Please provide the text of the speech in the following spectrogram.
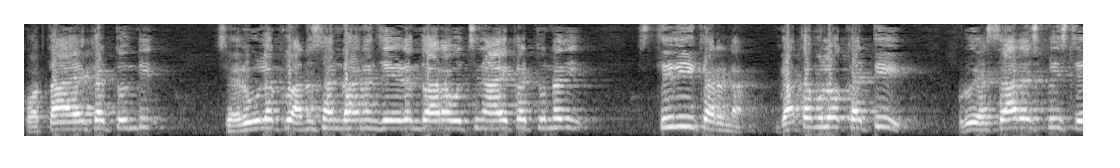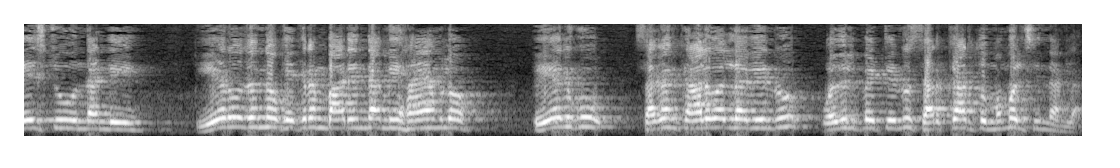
కొత్త ఆయకట్టు ఉంది. చెరువులకు అనుసంధానం చేయడం ద్వారా వచ్చిన ఆయకట్టు ఉన్నది. స్థిరీకరణ. గతంలో కట్టి ఇప్పుడు ఎస్ఆర్ఎస్పి స్టేజ్ టూ ఉందండి. ఏ రోజన్నా ఒక ఎకరం బాడిందా మీ హయాంలో? పేరుకు సగం కాలువలు తవ్విండ్రు వదిలిపెట్టిండ్రు సర్కార్ తుమ్మమలిసింది అందులో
